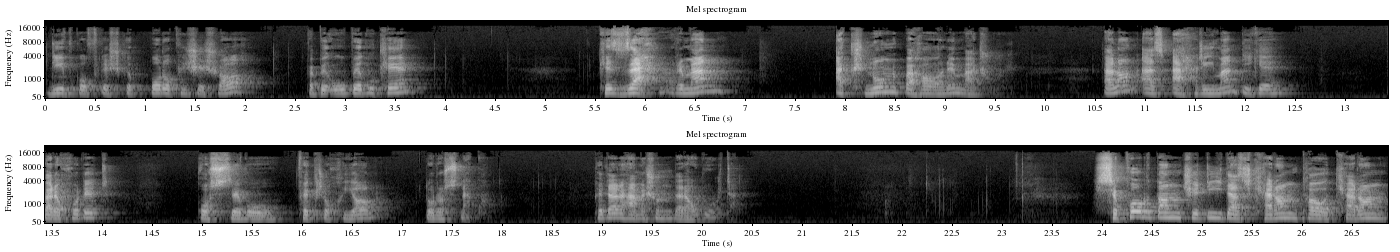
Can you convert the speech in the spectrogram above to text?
دیو گفتش که برو پیش شاه و به او بگو که که زهر من اکنون بهانه مجهول. الان از اهریمن دیگه برای خودت قصه و فکر و خیال درست نکن. پدر همشون در آوردن سپردان چه دید از کران تا کران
